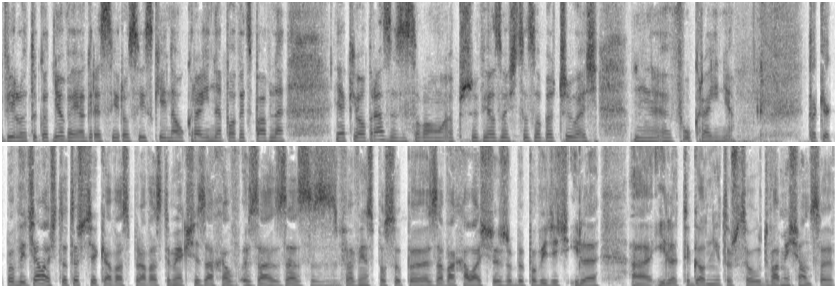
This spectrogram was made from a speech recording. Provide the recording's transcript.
wielotygodniowej agresji rosyjskiej na Ukrainę. Powiedz Pawle, jakie obrazy ze sobą przywiozłeś, co zobaczyłeś mm, w Ukrainie? Tak jak powiedziałaś, to też ciekawa sprawa z tym, jak się za, za, za, w pewien sposób zawahałaś, żeby powiedzieć ile, ile tygodni. To już są dwa miesiące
